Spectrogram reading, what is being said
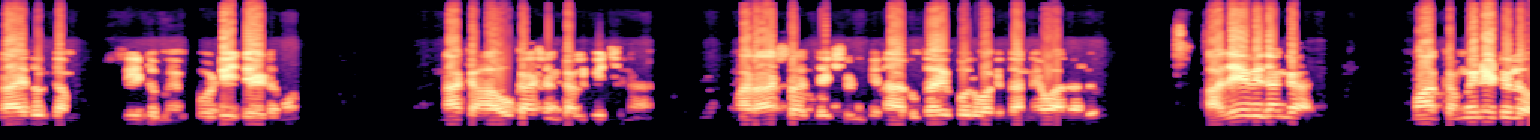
రాయదుర్గం సీటు మేము పోటీ చేయడము నాకు ఆ అవకాశం కల్పించిన మా రాష్ట్ర అధ్యక్షుడికి నా హృదయపూర్వక ధన్యవాదాలు. అదేవిధంగా మా కమ్యూనిటీలో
